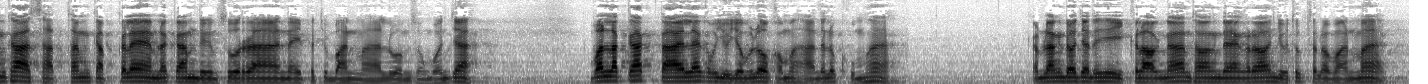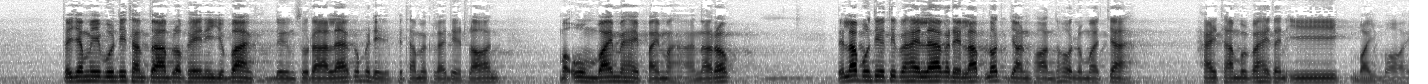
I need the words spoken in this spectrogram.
ำฆ่าสัตว์ทำกับแกล้มและกรรมดื่มสุราในปัจจุบันมารวมส่งผลจ้ะวันละกักตายแล้วก็ไปอยู่ยมโลกของมหานรกขุมห้ากำลังโดนเจ้าหน้าที่กรอกน้ำทองแดงร้อนอยู่ทุกทรมานมาก แต่ยังมีบุญที่ทำตามประเพณีอยู่บ้างดื่มสุราแล้วก็ไม่ได้ไปทำให้ใครเดือดร้อน มาอุ้มไว้ไม่ให้ไปมหานรก ได้รับบุญที่ที่ไปให้แล้วก็ได้รับลดหย่อนผ่อนโทษลงมาจ้าให้ทำบุญไปให้ท่านอีกบ่อย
